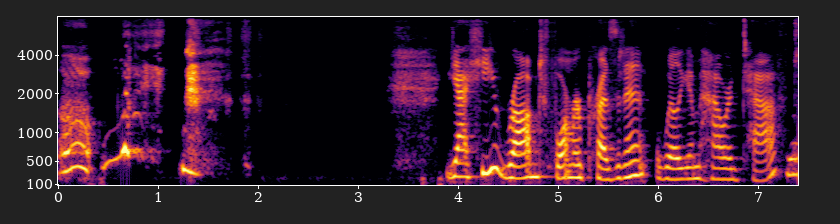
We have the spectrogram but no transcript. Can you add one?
Oh, what? yeah, he robbed former President William Howard Taft.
